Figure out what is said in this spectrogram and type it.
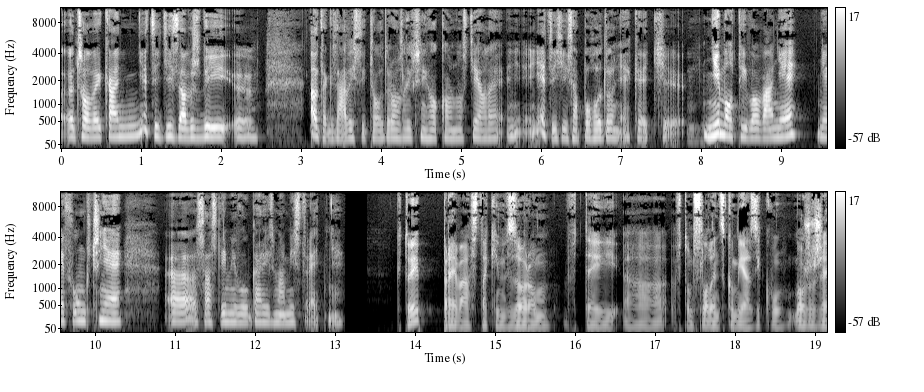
človeka necíti sa vždy ale tak závisí to od rozličných okolností, ale necíti sa pohodlne, keď nemotivovane, nefunkčne sa s tými vulgarizmami stretne. Kto je pre vás takým vzorom v, tej, v tom slovenskom jazyku? Možno, že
